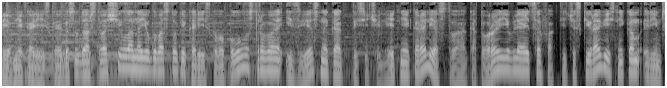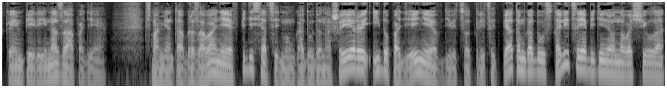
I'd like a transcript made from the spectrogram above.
Древнее корейское государство Щила на юго-востоке Корейского полуострова известно как Тысячелетнее королевство, которое является фактически ровесником Римской империи на Западе. С момента образования в 57 году до нашей эры и до падения в 935 году столицей объединенного Щила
